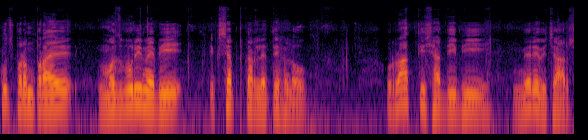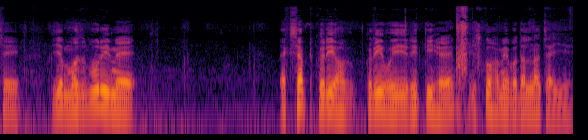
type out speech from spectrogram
कुछ परंपराएँ मजबूरी में भी एक्सेप्ट कर लेते हैं लोग। और रात की शादी भी मेरे विचार से ये मजबूरी में एक्सेप्ट करी करी हुई रीति है, इसको हमें बदलना चाहिए।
